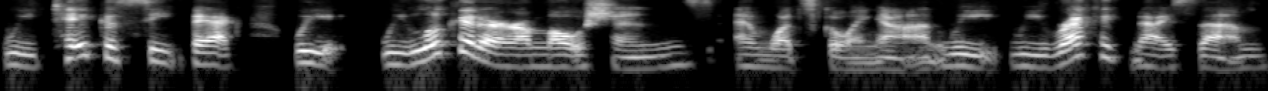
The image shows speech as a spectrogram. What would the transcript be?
we take a seat back. We we look at our emotions and what's going on. We we recognize them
